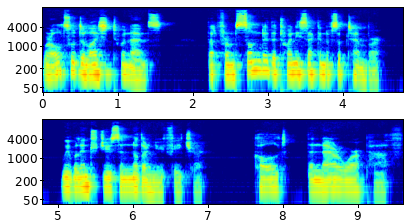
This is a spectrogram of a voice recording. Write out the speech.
We're also delighted to announce that from Sunday, the 22nd of September, we will introduce another new feature called the Narrower Path.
